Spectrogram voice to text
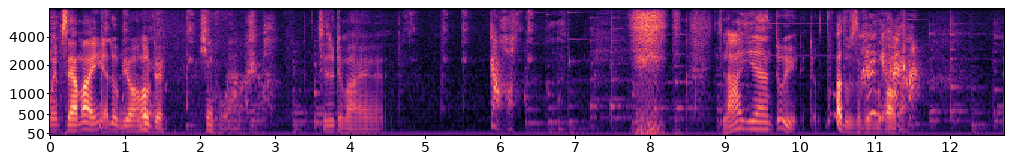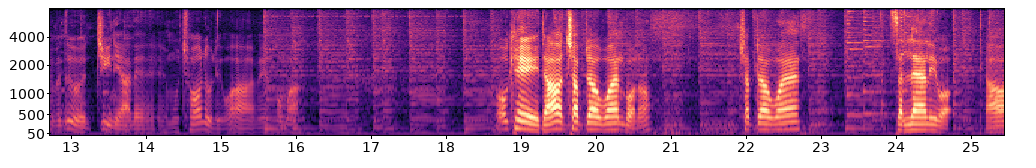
ဝင်ဆရာမကြီးအဲ့လိုပြောဟုတ်တယ် 辛苦魏老师了。 ကျေးဇူးတင်ပါတယ်တဲ့ 站好， လာရန်တွေ့နေတော့သူ့ဘာသူစပင်မပေါက်တာဘယ်သူ့ကိုကြည့်နေရလဲမချောလို့လေကွာမင်းဟိုမှာ Okay ဒါက chapter 1ပေါ့နော် chapter 1ဇလန်းလေးပေါ့ဒါက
